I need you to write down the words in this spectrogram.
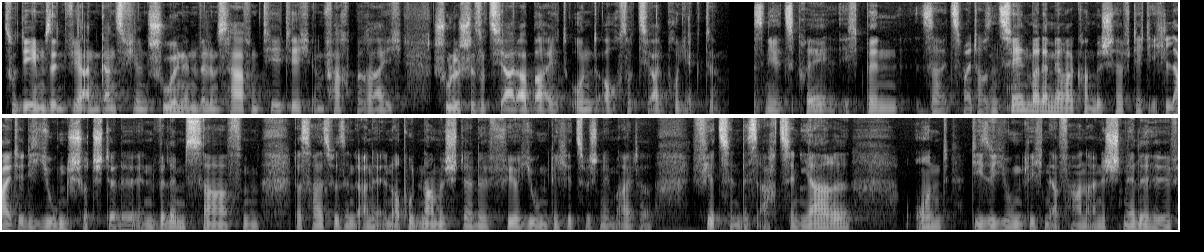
Zudem sind wir an ganz vielen Schulen in Wilhelmshaven tätig im Fachbereich schulische Sozialarbeit und auch Sozialprojekte. Ich bin Nils Pre. Ich bin seit 2010 bei der Meracom beschäftigt. Ich leite die Jugendschutzstelle in Wilhelmshaven. Das heißt, wir sind eine Inobhutnahmestelle für Jugendliche zwischen dem Alter 14 bis 18 Jahre. Und diese Jugendlichen erfahren eine schnelle Hilfe.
